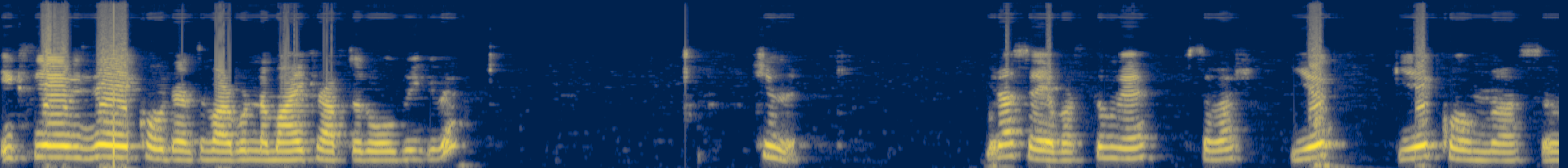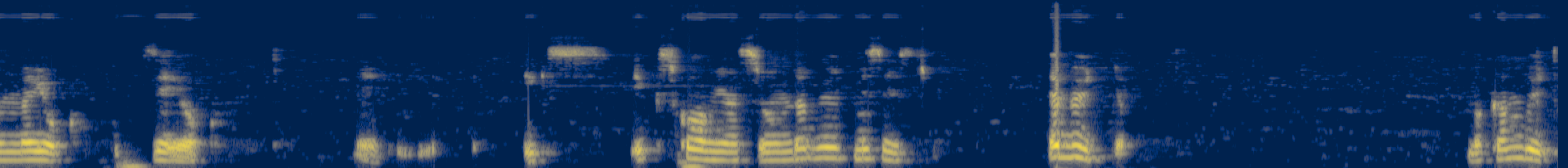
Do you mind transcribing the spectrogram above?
X, Y ve Z koordinatı var burada Minecraft'ta da olduğu gibi. Şimdi biraz S'ye bastım ve bu sefer Y, Y kombinasyonunda yok. Z yok. X, X kombinasyonunda büyütmesini istiyorum. Ve büyüttüm. Bakın büyüdü.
